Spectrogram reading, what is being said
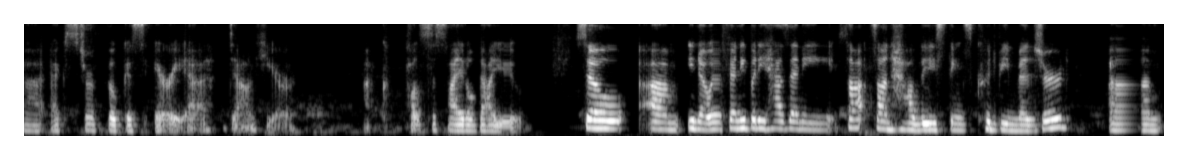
uh, extra focus area down here uh, called societal value. So, um, you know, if anybody has any thoughts on how these things could be measured, um,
